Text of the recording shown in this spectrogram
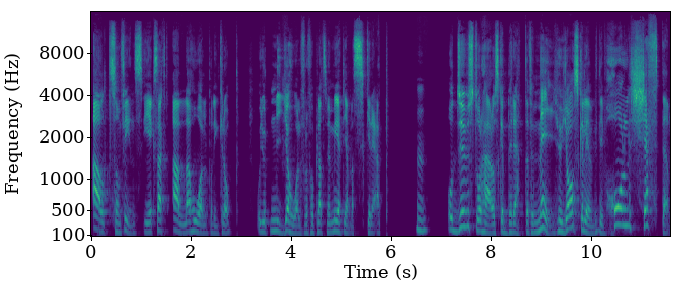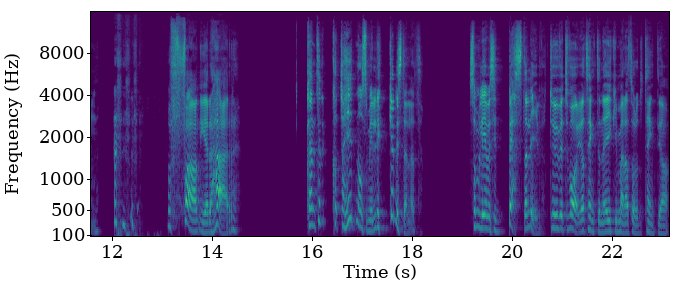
allt som finns i exakt alla hål på din kropp och gjort nya hål för att få plats med mer jävla skräp. Mm. Och du står här och ska berätta för mig hur jag ska leva mitt liv. Håll käften! Vad fan är det här? Kan inte ta hit någon som är lyckad istället? Som lever sitt bästa liv. Du, vet vad? Jag tänkte när jag gick i mellanstadiet, då tänkte jag...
